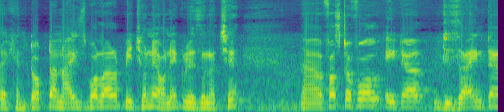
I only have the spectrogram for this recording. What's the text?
দেখেন টপটা নাইস বলার পিছনে অনেক রিজন আছে। ফার্স্ট অফ অল এইটার ডিজাইনটা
